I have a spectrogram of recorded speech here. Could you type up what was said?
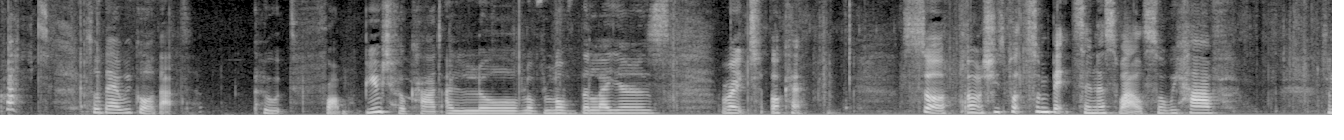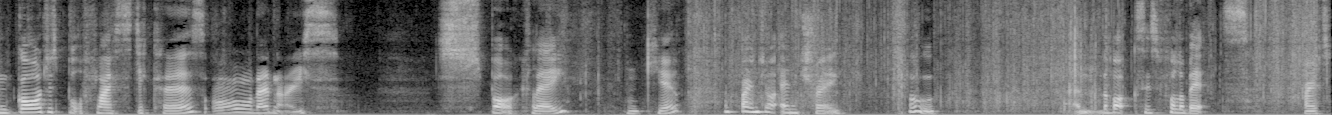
Crafts. So there we go. That's who it's from. Beautiful card. I love, love, love the layers. Right, okay. So, oh, she's put some bits in as well. So we have some gorgeous butterfly stickers. Oh, they're nice sparkly. Thank you. And find your entry. Oh, and the box is full of bits. Right,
